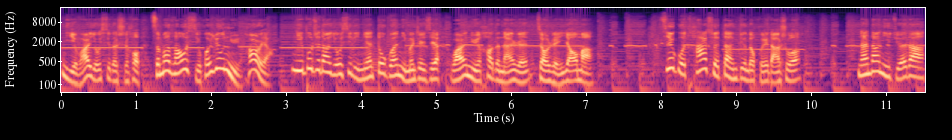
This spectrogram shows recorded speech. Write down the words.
你玩游戏的时候怎么老喜欢用女号呀？你不知道游戏里面都管你们这些玩女号的男人叫人妖吗？结果他却淡定的回答说：“难道你觉得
